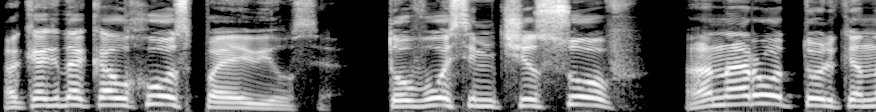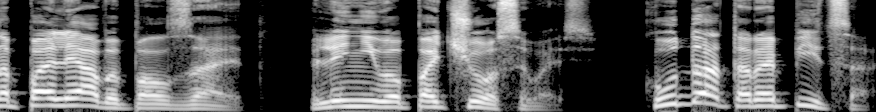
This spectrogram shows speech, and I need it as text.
А когда колхоз появился, то 8 часов, а народ только на поля выползает, лениво почесываясь. Куда торопиться,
